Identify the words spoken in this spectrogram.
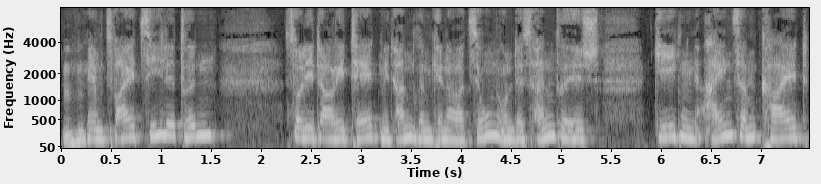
Mhm. Wir haben zwei Ziele drin. Solidarität mit anderen Generationen und das andere ist gegen Einsamkeit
